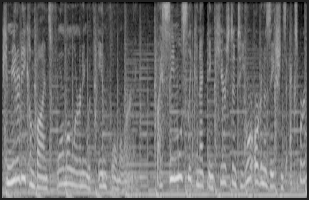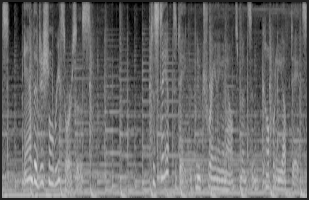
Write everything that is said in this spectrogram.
Community combines formal learning with informal learning by seamlessly connecting Kiersten to your organization's experts and additional resources. To stay up to date with new training announcements and company updates,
